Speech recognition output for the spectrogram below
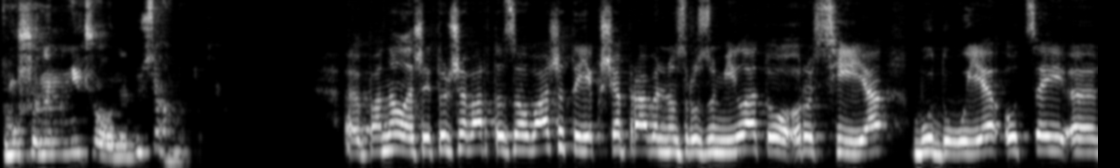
тому що нічого не досягнуто. Е, Пане Олеже, і тут же варто зауважити, якщо я правильно зрозуміла, то Росія будує оцей е,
